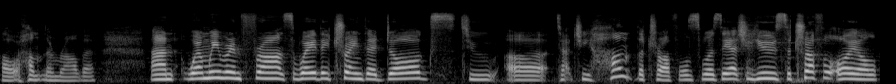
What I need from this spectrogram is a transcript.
or hunt them rather. And when we were in France, the way they trained their dogs to, uh, to actually hunt the truffles was they actually used the truffle oil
